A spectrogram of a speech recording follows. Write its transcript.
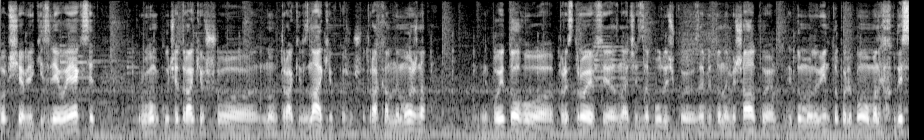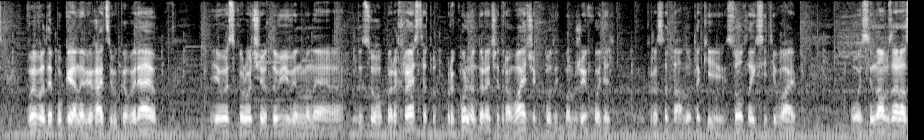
взагалі в якийсь лівий ексіт. Кругом куча траків, що ну, траків, знаків, кажу, що тракам не можна. По ітогу пристроївся я, значить, за будочкою, за бетономішалкою. І думаю, ну він то по-любому мене кудись виведе, поки я навігацію ковиряю. І ось, коротше, довів він мене до цього перехрестя. Тут прикольно, до речі, трамвайчик ходить, бомжи ходять. Красота. Ну такий Salt Lake City vibe. Ось, і нам зараз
